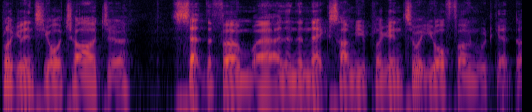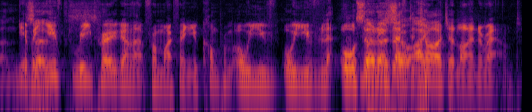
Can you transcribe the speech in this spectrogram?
plug it into your charger, set the firmware, and then the next time you plug into it, your phone would get done. yeah, but So- you've reprogrammed that from my phone. You've comprom- or you've or you've le- or somebody's so left a I- charger lying around.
